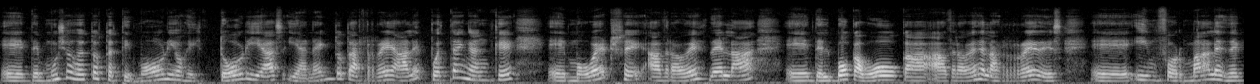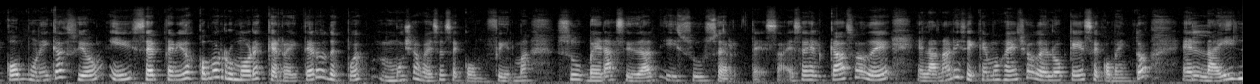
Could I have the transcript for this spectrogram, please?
eh, de muchos de estos testimonios, historias y anécdotas reales, pues tengan que eh, moverse a través de la, eh, del boca a boca, a través de las redes informales de comunicación y ser tenidos como rumores que reitero después muchas veces se confirma su veracidad y su certeza. Ese es el caso de el análisis que hemos hecho de lo que se comentó en la isla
